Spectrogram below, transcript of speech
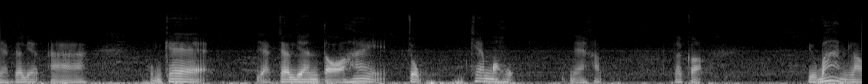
อยากจะเรียนอาผมแค่ อยากจะเรียนต่อให้จบแค่ม .6 เนี่ยครับ แล้วก็อยู่บ้านเรา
